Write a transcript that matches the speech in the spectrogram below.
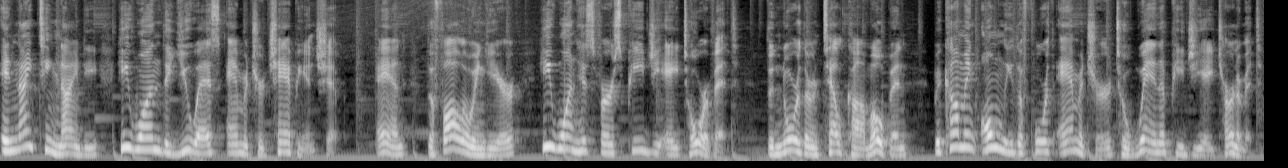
In 1990, he won the US Amateur Championship, and the following year, he won his first PGA Tour event, the Northern Telecom Open, becoming only the fourth amateur to win a PGA tournament.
